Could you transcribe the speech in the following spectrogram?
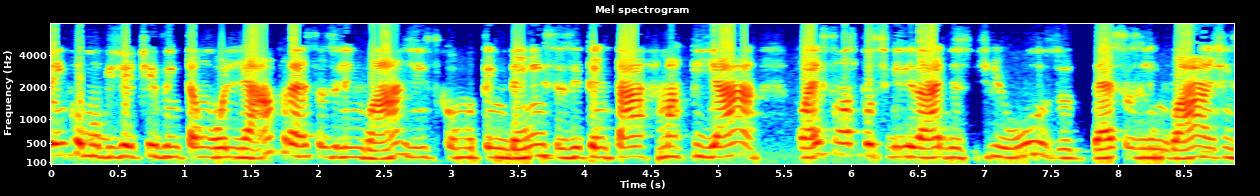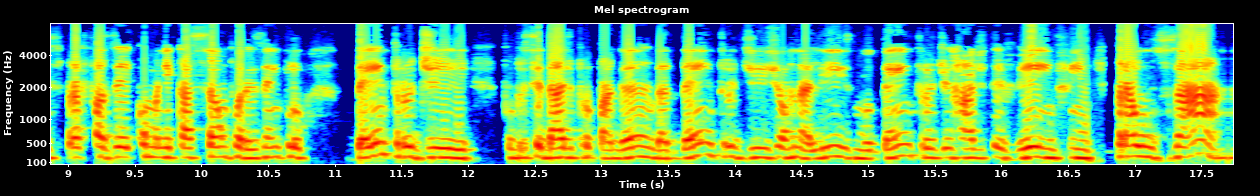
Tem como objetivo, então, olhar para essas linguagens como tendências e tentar mapear quais são as possibilidades de uso dessas linguagens para fazer comunicação, por exemplo, dentro de publicidade e propaganda, dentro de jornalismo, dentro de rádio TV, enfim, para usar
